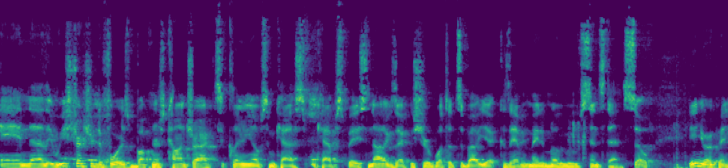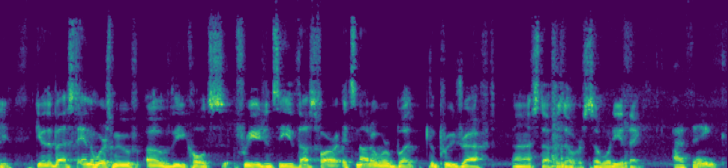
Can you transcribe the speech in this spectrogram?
and uh, they restructured DeForest Buckner's contract, clearing up some cas- cap space. Not exactly sure what that's about yet because they haven't made another move since then. So, in your opinion, give me the best and the worst move of the Colts free agency thus far. It's not over, but the pre-draft uh, stuff is over. So, what do you think? I think,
